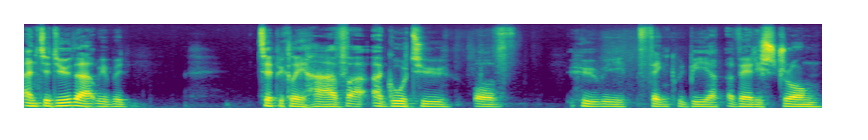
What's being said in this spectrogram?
And to do that, we would typically have a, a go to of who we think would be a, a very strong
